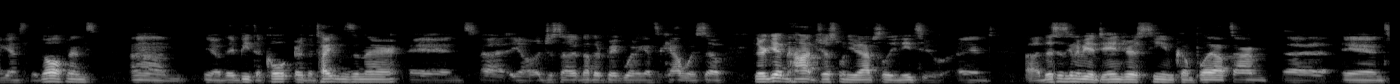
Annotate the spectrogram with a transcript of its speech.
against the Dolphins. Um, you know, they beat the Colt or the Titans in there, and uh, you know, just another big win against the Cowboys. So they're getting hot just when you absolutely need to. And uh, this is going to be a dangerous team come playoff time, uh, and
